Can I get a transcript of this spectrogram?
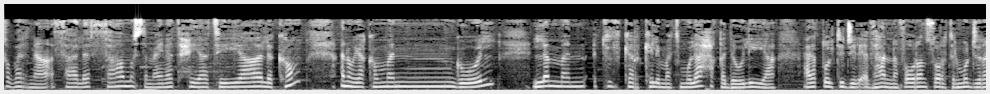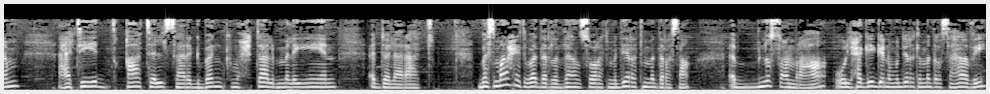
خبرنا الثالث مستمعينا تحياتي لكم. أنا وياكم نقول لما تذكر كلمة ملاحقة دولية على طول تجي لأذهاننا فورا صورة المجرم. عتيد قاتل سارق بنك محتال بملايين الدولارات. بس ما راح يتبادر للذهن صورة مديرة مدرسة بنص عمرها والحقيقة أنه مديرة المدرسة هذه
